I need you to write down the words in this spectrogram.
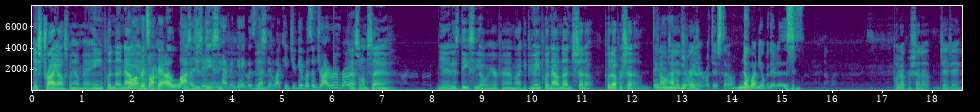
It's tryouts for him, man. He ain't putting nothing out No. I've been talking here. a lot This- of shit DC. and haven't gave us This- nothing. Like, could you give us a dry run, bro? That's what I'm saying. Yeah, this DC over here, fam. Like, if you ain't putting out nothing, shut up. Put up or shut up. They don't have a good Straight record up. with this though. Nobody over there does. Put up or shut up, JJ.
